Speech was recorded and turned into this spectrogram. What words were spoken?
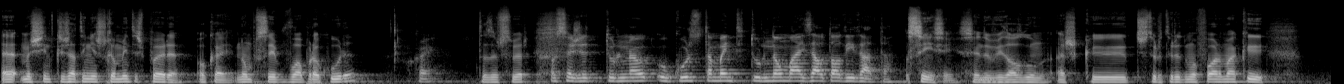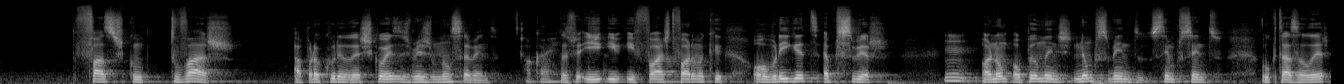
ah, mas sinto que já tenho as ferramentas para, ok, não percebo, vou à procura, Ok. estás a perceber? Ou seja, tornou, o curso também te tornou mais autodidata. Sim, sim, sem dúvida alguma. Acho que te estrutura de uma forma a que fazes com que tu vás à procura das coisas mesmo não sabendo. Ok. E, e, e faz de forma que obriga-te a perceber. Hum, Ou, não, ou pelo menos não percebendo 100% o que estás a ler,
